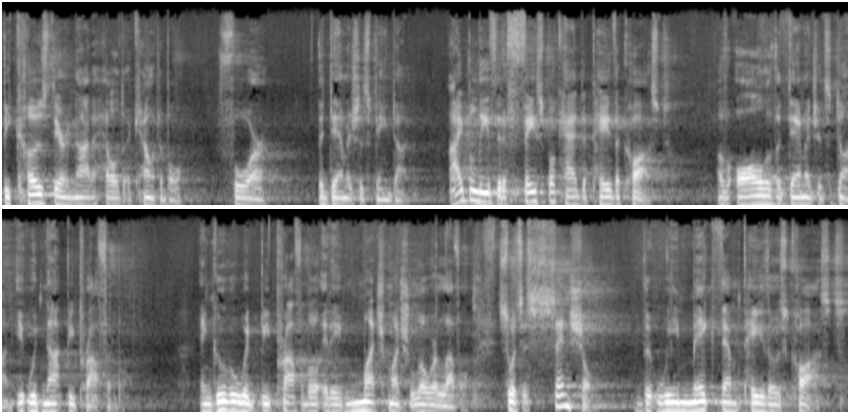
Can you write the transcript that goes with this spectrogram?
because they're not held accountable for the damage that's being done. I believe that if Facebook had to pay the cost of all of the damage it's done, it would not be profitable. And Google would be profitable at a much, much lower level. So it's essential that we make them pay those costs.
